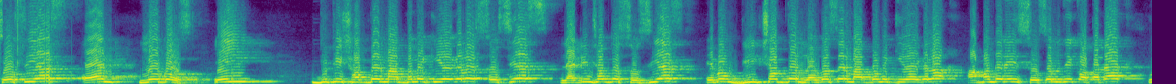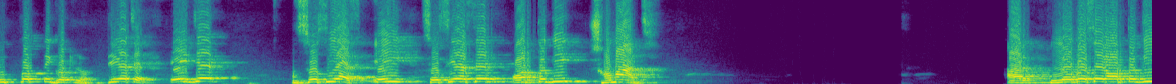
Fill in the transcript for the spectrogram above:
সোসিয়াস এন্ড লোগোস। এই দুটি শব্দের মাধ্যমে কি হয়ে গেল? সোসিয়াস, ল্যাটিন শব্দ সোসিয়াস এবং গ্রিক শব্দ লগোসের মাধ্যমে কি হয়ে গেল? আমাদের এই সোশ্যোলজি কথাটা উৎপত্তি ঘটলো। ঠিক আছে? এই যে সোসিয়াস, এই সোসিয়াসের অর্থ কি? সমাজ। আর লোগোসের অর্থ কি?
